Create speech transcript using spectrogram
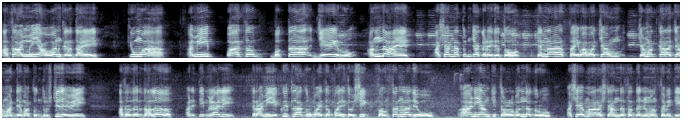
असं आम्ही आवाहन करत आहे. किंवा आम्ही पाच भक्त जे रु अंध आहेत अशांना तुमच्याकडे देतो. त्यांना साईबाबाच्या चमत्काराच्या माध्यमातून दृष्टी द्यावी. असं जर झालं आणि ती मिळाली तर आम्ही एकवीस लाख रुपयाचं पारितोषिक संस्थांना देऊ आणि आमची चळवळ बंद करू असे महाराष्ट्र अंधश्रद्धा निर्माण समिती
